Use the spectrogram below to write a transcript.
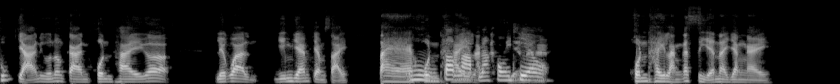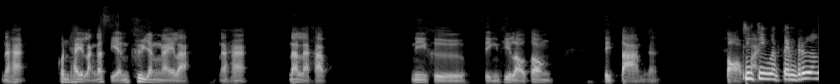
ทุกอย่างที่คุณต้องการคนไทยก็ เรียกว่ายิ้มแย้มแจ่มใส แต่คนไทยหลังเกษียณคนไทยหลังเกษียณนะยังไงนะฮะคนไทยหลังเกษียณคือยังไงล่ะนะฮะนั่นแหละครับ นี่คือสิ่งที่เราต้องติดตามกันต่อจริง ๆ มันเป็นเรื่อง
